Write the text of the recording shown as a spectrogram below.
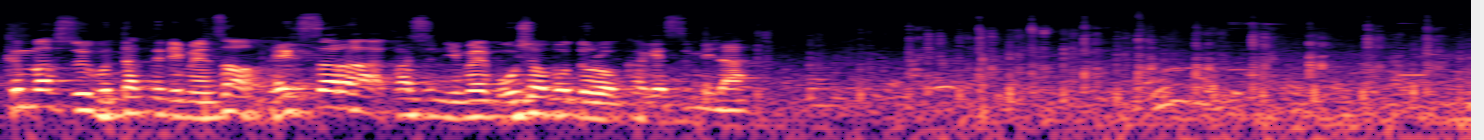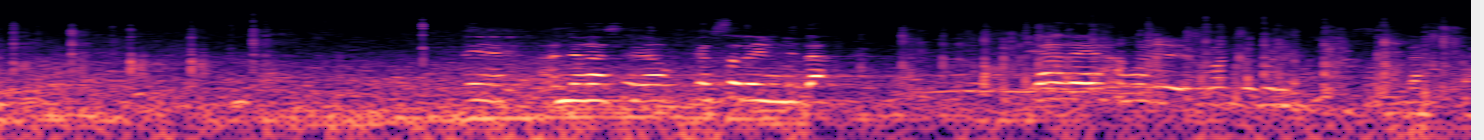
큰 박수 부탁드리면서 백설아 가수님을 모셔보도록 하겠습니다. 네, 안녕하세요. 백설혜입니다. 야래 항을 먼저 보내드리겠습니다.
